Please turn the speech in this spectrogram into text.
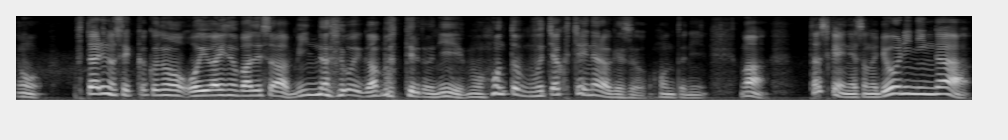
もう2人のせっかくのお祝いの場でさみんなすごい頑張ってるのにもうほんとむちゃくちゃになるわけですよ本当に。まあ確かにねその料理人が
